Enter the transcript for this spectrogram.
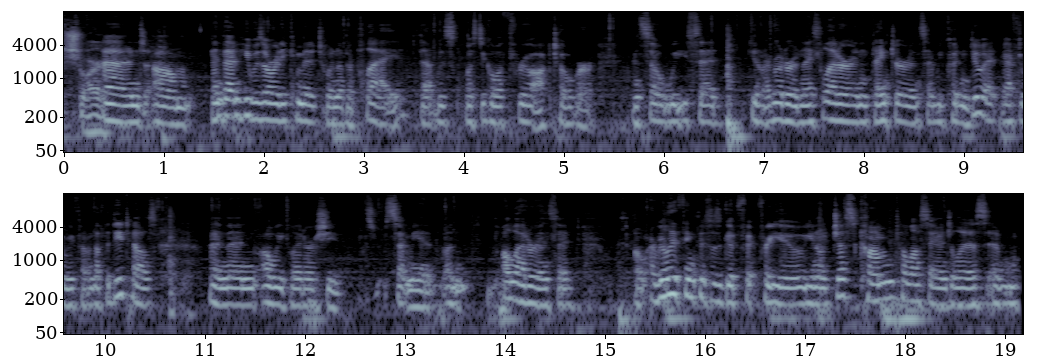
Sure. And um, and then he was already committed to another play that was supposed to go through October. And so we said, you know, I wrote her a nice letter and thanked her and said we couldn't do it after we found out the details. And then a week later, she sent me a, a, a letter and said, um, I really think this is a good fit for you. You know, just come to Los Angeles, and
